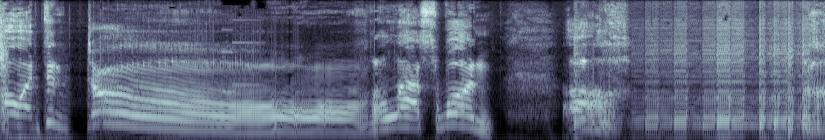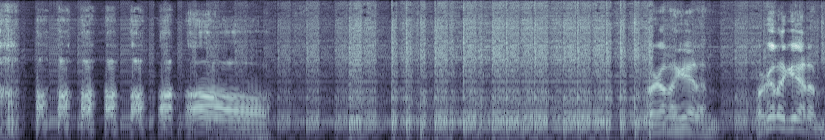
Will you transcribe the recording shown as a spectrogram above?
Oh, I didn't. Oh, the last one. Oh. We're gonna get him. We're gonna get him.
